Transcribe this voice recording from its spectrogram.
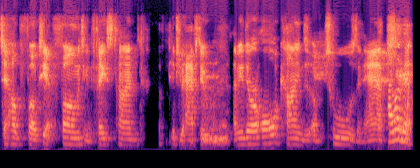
to help folks. Yeah, phones, you can FaceTime if you have to. I mean, there are all kinds of tools and apps. I love that.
